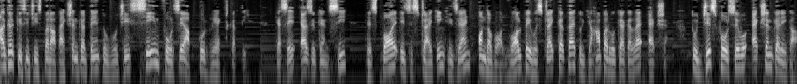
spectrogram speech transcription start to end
अगर किसी चीज़ पर आप एक्शन करते हैं तो वो चीज़ सेम फोर्स से आपको रिएक्ट करती है। कैसे? As you can see this boy is striking his hand on the wall wall पे वो स्ट्राइक करता है तो यहाँ पर वो क्या कर रहा है? एक्शन तो जिस फोर्स से वो एक्शन करेगा,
